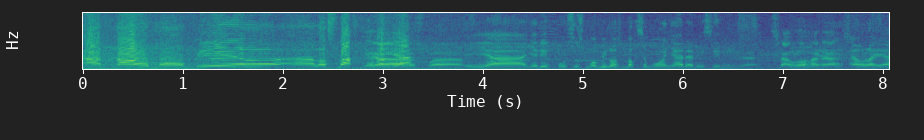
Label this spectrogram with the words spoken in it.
atau mobil uh, losbak ya, Ya, Bang ya. losbak. Iya, jadi khusus mobil losbak semuanya ada di sini. Ya, insya Allah Iya, ada. Insya Allah ya.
